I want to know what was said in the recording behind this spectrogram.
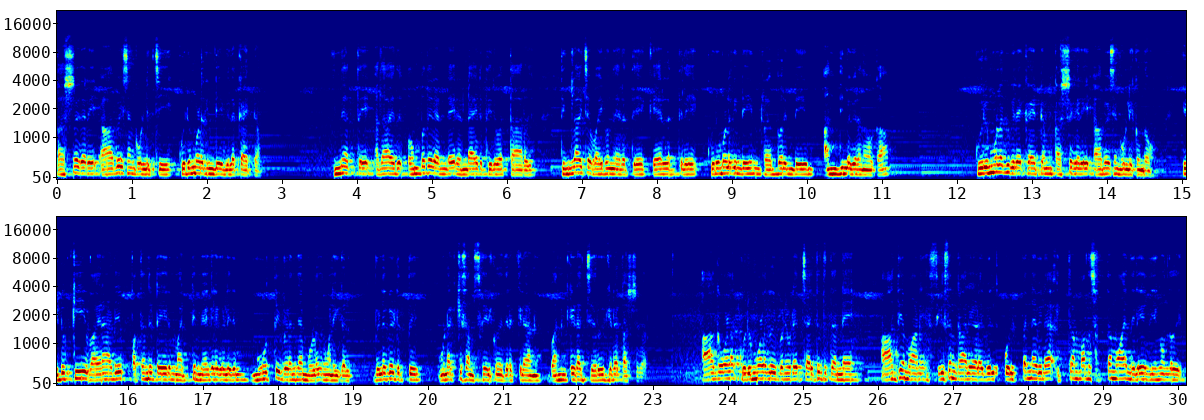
കർഷകരെ ആവേശം കൊള്ളിച്ച് കുരുമുളകിന്റെ വിലക്കയറ്റം. ഇന്നത്തെ അതായത് ഒമ്പത് രണ്ട് രണ്ടായിരത്തി ഇരുപത്തി ആറ് തിങ്കളാഴ്ച വൈകുന്നേരത്തെ കേരളത്തിലെ കുരുമുളകിന്റെയും റബ്ബറിന്റെയും അന്തിമ വില നോക്കാം. കുരുമുളക് വിലക്കയറ്റം കർഷകരെ ആവേശം കൊള്ളിക്കുന്നു. ഇടുക്കി വയനാട് പത്തനംതിട്ടയിലും മറ്റ് മേഖലകളിലും മൂത്ത് വിളഞ്ഞ മുളക് മണികൾ വിളവെടുത്ത് ഉണക്കി സംസ്കരിക്കുന്ന തിരക്കിലാണ് വൻകിട ചെറുകിട കർഷകർ. ആഗോള കുരുമുളക് വിപണിയുടെ ചരിത്രത്തിൽ തന്നെ ആദ്യമാണ് സീസൺ കാലയളവിൽ ഉൽപ്പന്ന വില ഇത്രമാത്രം ശക്തമായ നിലയിൽ നീങ്ങുന്നത്.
